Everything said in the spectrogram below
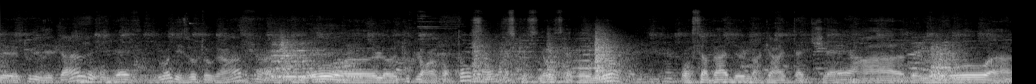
de tous les étages, il y a effectivement des autographes qui ont euh, le- toute leur importance, hein, parce que sinon ils ne seraient pas au mur. Ça va de Margaret Thatcher à Belmondo, à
